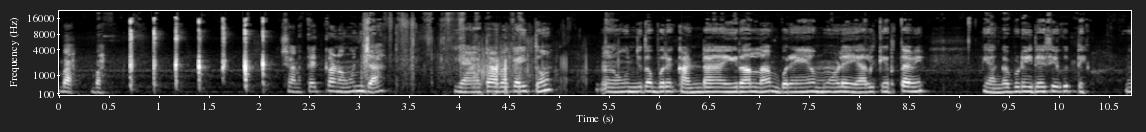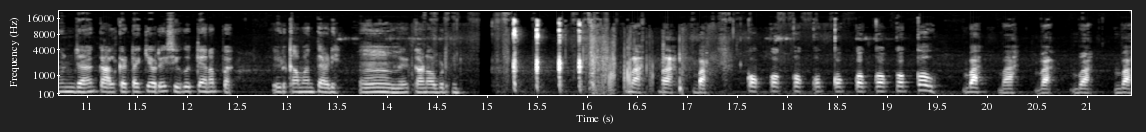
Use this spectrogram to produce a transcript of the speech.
ಬಾ ಬಾ. ಚೆನ್ನಕೈತೆ ಕಣ ಹುಂಜ ಯಾಟ ಆಗ್ಬೇಕಾಯ್ತು? ಹುಂಜದ ಬರೀ ಕಂಡ ಇರಲ್ಲ, ಬರೇ ಮೂಳೆ ಇರ್ತವೆ. ಹೆಂಗ ಬಿಡು, ಇದೇ ಸಿಗುತ್ತೆ. ಮುಂಜ ಕಾಲು ಕಟ್ಟಕ್ಕೆ ಅವ್ರಿಗೆ ಸಿಗುತ್ತೇನಪ್ಪ ಹಿಡ್ಕೊಂಬಂತಾಡಿ ಹ್ಞೂ ಹಿಡ್ಕೊಂಡು ಹೋಗ್ಬಿಡ್ತೀನಿ. ಬಾ ಬಾ ಬಾ. ಕೊಕ್ಕೊ ಕೊಕ್ಕೊ ಕೊಕ್ಕೊ ಬಾ ಬಾ ಬಾ ಬಾ ಬಾ.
